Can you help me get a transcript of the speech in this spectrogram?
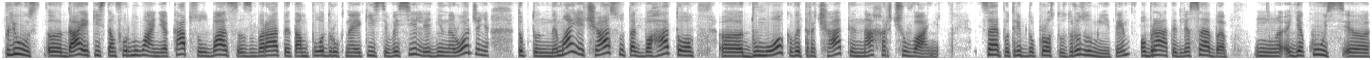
плюс е, да, якісь там формування капсул, баз, збирати там подруг на якісь весілля, дні народження. Тобто немає часу так багато е, думок витрачати на харчування. Це потрібно просто зрозуміти, обрати для себе якусь е,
